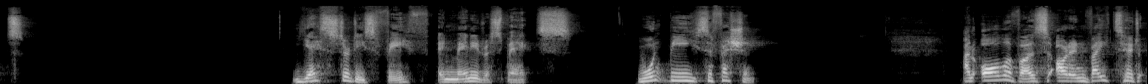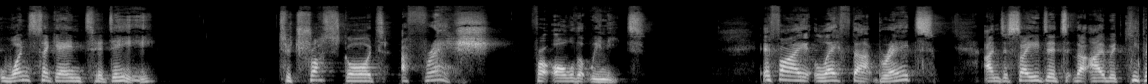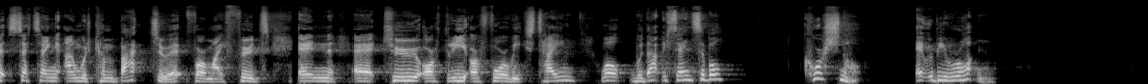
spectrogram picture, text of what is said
Yesterday's faith, in many respects, won't be sufficient. And all of us are invited once again today to trust God afresh for all that we need. If I left that bread and decided that I would keep it sitting and would come back to it for my food in uh, two or three or four weeks time, well, would that be sensible? Of course not. It would be rotten.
